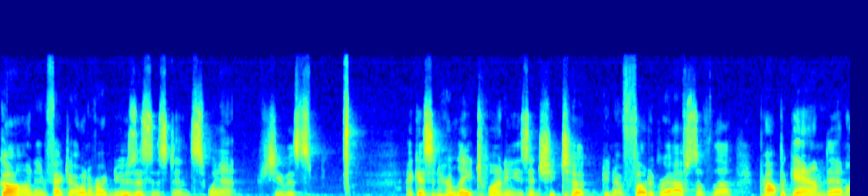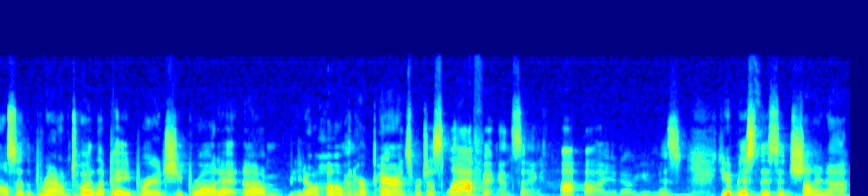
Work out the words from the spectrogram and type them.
gone. In fact, one of our news assistants went. She was, I guess, in her late 20s, and she took, you know, photographs of the propaganda and also the brown toilet paper, and she brought it, um, you know, home. And her parents were just laughing and saying, "Ha ha, you know, you missed, you missed this in China."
